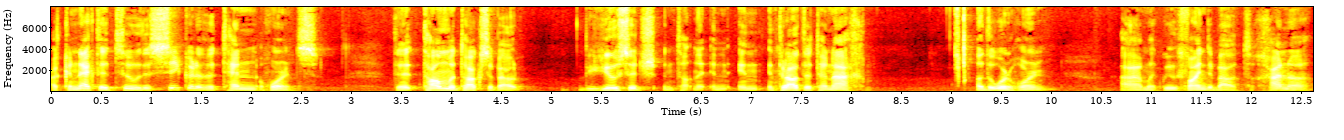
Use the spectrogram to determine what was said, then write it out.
are connected to the secret of the ten horns. The Talmud talks about the usage in, in, in, in throughout the Tanakh of the word horn, um, like we find about Hannah,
